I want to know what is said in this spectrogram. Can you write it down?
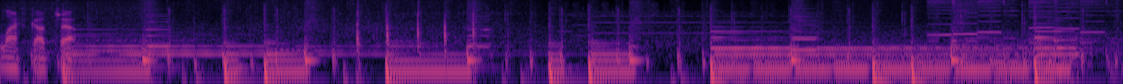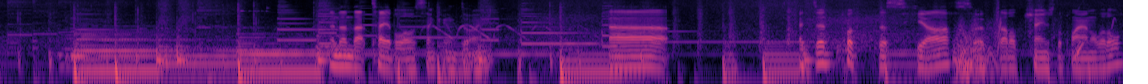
Lifeguard chat. And then that table I was thinking of doing. Uh, I did put this here, so that'll change the plan a little.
